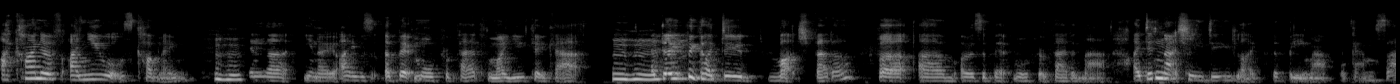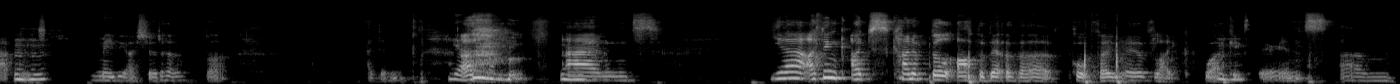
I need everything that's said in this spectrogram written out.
I kind of I knew what was coming mm-hmm. in that you know I was a bit more prepared for my UKCAT. Mm-hmm. I don't think I do much better, but um, I was a bit more prepared in that. I didn't actually do like the BMAT or GAMSAT, mm-hmm. which maybe I should have, but I didn't. Yeah. Um, mm-hmm. and yeah, I think I just kind of built up a bit of a portfolio of like work mm-hmm. experience. Um,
